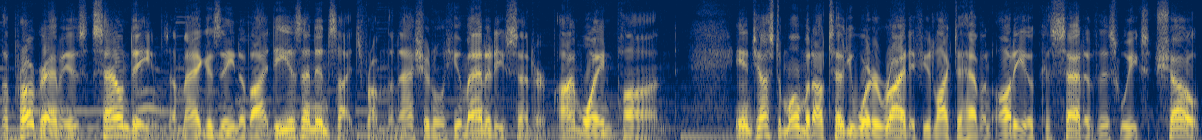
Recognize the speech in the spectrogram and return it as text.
The program is Soundings, a magazine of ideas and insights from the National Humanities Center. I'm Wayne Pond. In just a moment, I'll tell you where to write if you'd like to have an audio cassette of this week's show.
